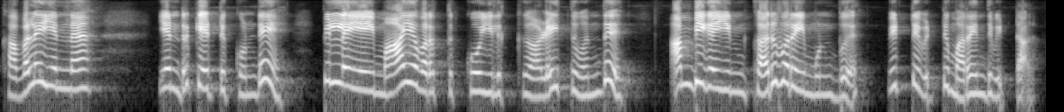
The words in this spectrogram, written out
கவலை என்ன? என்று கேட்டுக்கொண்டே பிள்ளையை மாயவரத்து கோயிலுக்கு அழைத்து வந்து அம்பிகையின் கருவறை முன்பு விட்டுவிட்டு மறைந்து விட்டாள்.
